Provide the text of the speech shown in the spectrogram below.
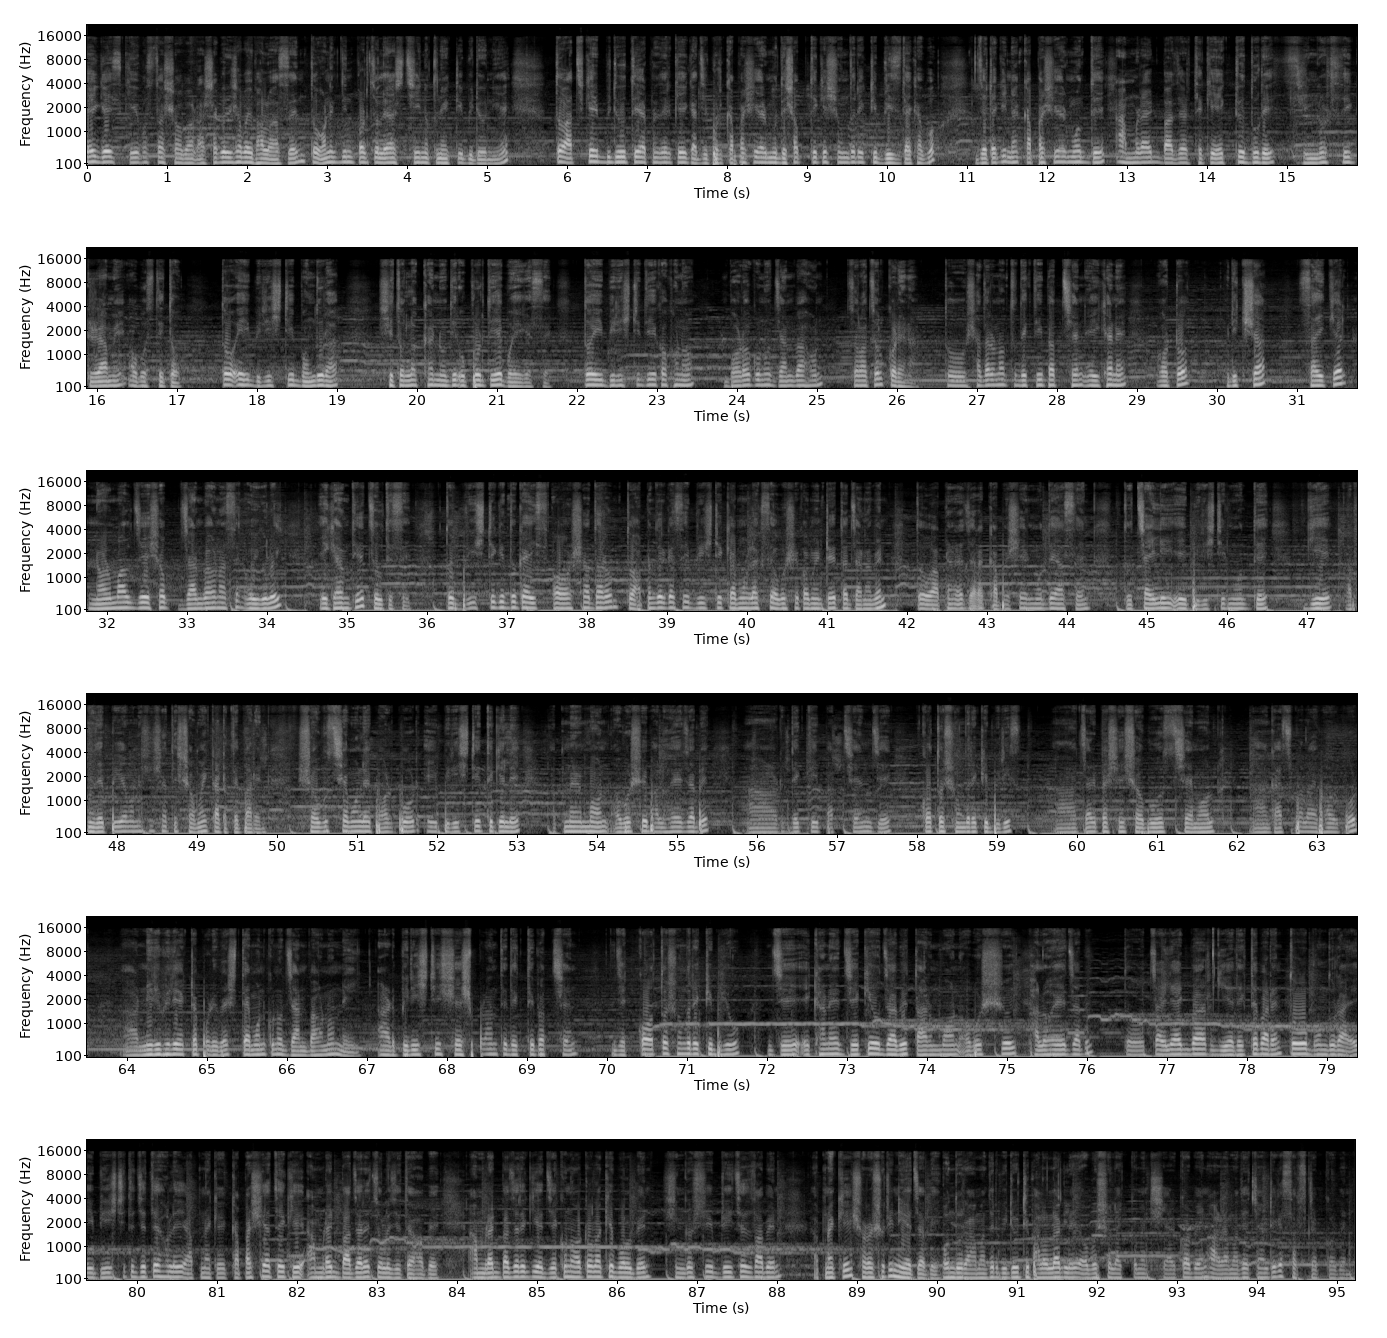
Hey guys কি অবস্থা সবার? আশা করি সবাই ভালো আছেন। তো অনেক দিন পর চলে আসছি নতুন একটি ভিডিও নিয়ে। তো আজকের ভিডিওতে আপনাদেরকে গাজীপুর কাপাসিয়ার মধ্যে সব থেকে সুন্দর একটি ব্রিজ দেখাবো। যেটা কি না কাপাসিয়ার মধ্যে আমরাইট বাজার থেকে একটু দূরে সিঙ্গরসি গ্রামে অবস্থিত। তো এই ব্রিজটি বন্ধুরা শীতলক্ষা নদীর উপর দিয়ে বয়ে গেছে। তো এই ব্রিজটি দিয়ে কখনো বড় কোনো যানবাহন চলাচল করে না। তো সাধারণত দেখতেই পাচ্ছেন এইখানে অটো রিক্সা, সাইকেল, নর্মাল যে সব যানবাহন আছে, ওইগুলোই এখান দিয়ে চলতেছে। তো ব্রিজটি কিন্তু গাইস অসাধারণ। তো আপনাদের কাছে ব্রিজটি কেমন লাগছে অবশ্যই কমেন্টে তা জানাবেন। তো আপনারা যারা কাপাসিয়ার মধ্যে আছেন, তো চাইলেই এই ব্রিজটির মধ্যে গিয়ে আপনাদের প্রিয় মানুষের সাথে সময় কাটাতে পারেন। সবুজ শ্যামলে ভরপুর এই ব্রিজটিতে গেলে আপনার মন অবশ্যই ভালো হয়ে যাবে। আর দেখতেই পাচ্ছেন যে কত সুন্দর একটি ব্রিজ। চারিপাশে সবুজ, শ্যামল গাছপালায় ভরপুর, আর নিরিবিলি একটা পরিবেশ, তেমন কোনো যানবাহনও নেই। আর ব্রিজটির শেষ প্রান্তে দেখতে পাচ্ছেন যে কত সুন্দর একটি ভিউ, যে এখানে যে কেউ যাবে তার মন অবশ্যই ভালো হয়ে যাবে। তো চাইলে একবার গিয়ে দেখতে পারেন। তো বন্ধুরা, এই ব্রিজটিতে যেতে হলে আপনাকে কাপাসিয়া থেকে আমরাইট বাজারে চলে যেতে হবে। আমরাইট বাজারে গিয়ে যে কোনো অটোলাকে বলবেন, সিংহশ্রী ব্রিজে যাবেন আপনাকে সরাসরি নিয়ে যাবে। বন্ধুরা, আমাদের ভিডিওটি ভালো লাগলে অবশ্যই লাইক কমেন্ট শেয়ার করবেন আর আমাদের চ্যানেলটিকে সাবস্ক্রাইব করবেন।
